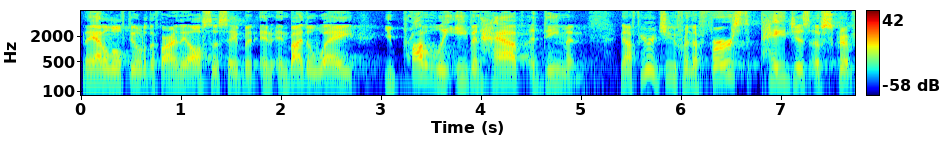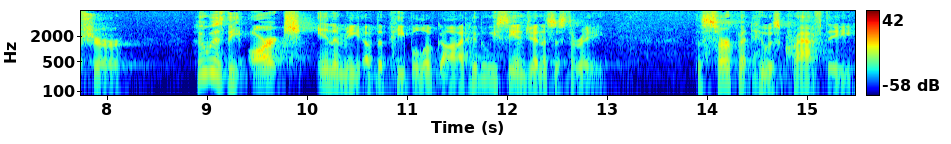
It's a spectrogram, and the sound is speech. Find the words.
They add a little fuel to the fire, and they also say, but, and, and by the way, you probably even have a demon. Now, if you're a Jew from the first pages of Scripture, who is the arch enemy of the people of God? Who do we see in Genesis 3? The serpent who is crafty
